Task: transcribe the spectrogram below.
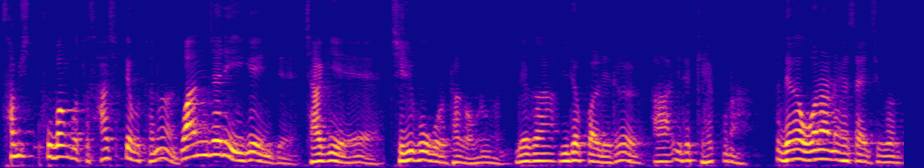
30 후반부터 40대부터는 완전히 이게 이제 자기의 질곡으로 다가오는 겁니다. 내가 이력 관리를 아, 이렇게 했구나. 그 내가 원하는 회사에 지금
